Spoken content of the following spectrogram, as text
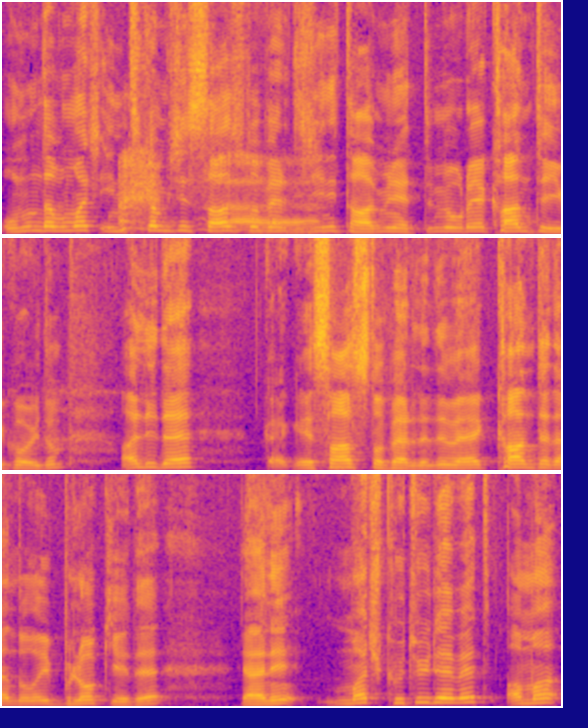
Onun da bu maç intikam için sağ stoper diyeceğini tahmin ettim ve oraya Kante'yi koydum. Ali de sağ stoper dedi ve Kante'den dolayı blok yedi. Yani maç kötüydü evet ama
